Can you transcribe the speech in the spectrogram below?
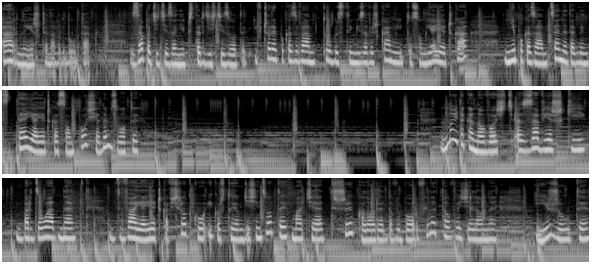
czarny jeszcze nawet był tak. zapłacicie za nie 40 zł. I wczoraj pokazywałam tuby z tymi zawieszkami, to są jajeczka. Nie pokazałam ceny, tak więc te jajeczka są po 7 zł. No i taka nowość, zawieszki bardzo ładne, dwa jajeczka w środku i kosztują 10 zł. Macie trzy kolory do wyboru: fioletowy, zielony i żółty.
